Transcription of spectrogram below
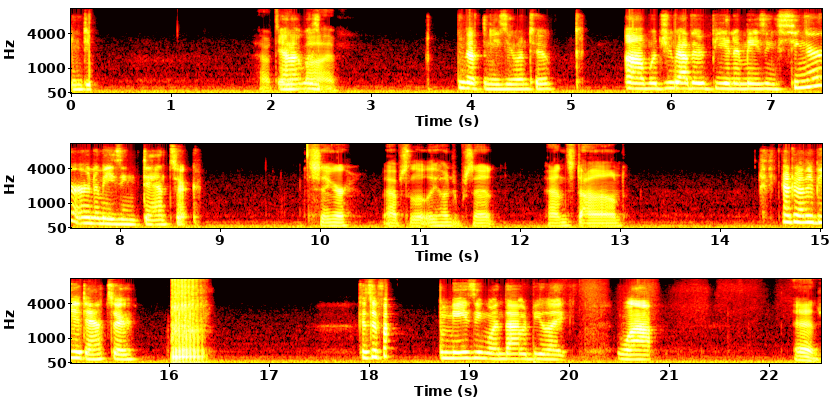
Indeed. have to Yeah, that was-. I think that's an easy one too. Um, would you rather be an amazing singer or an amazing dancer? Singer, absolutely, hundred percent, hands down. I think I'd rather be a dancer. Because if I'm an amazing one, that would be like, wow. And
